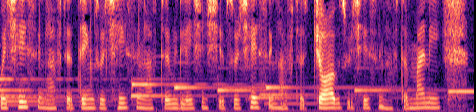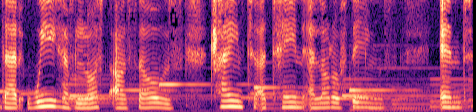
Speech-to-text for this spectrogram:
We're chasing after things, we're chasing after relationships, we're chasing after jobs, we're chasing after money that we have lost ourselves trying to attain a lot of things. And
